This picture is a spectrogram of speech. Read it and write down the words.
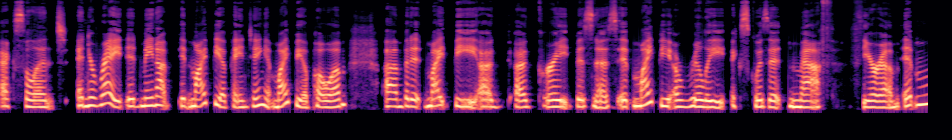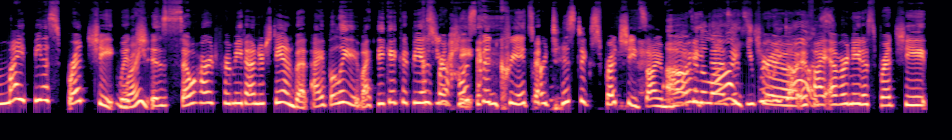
excellent. And you're right. It may not, it might be a painting. It might be a poem, um, but it might be a, a great business. It might be a really exquisite math theorem. It might be a spreadsheet, which right. is so hard for me to understand, but I believe, I think it could be a spreadsheet. Your husband creates artistic spreadsheets. I am not oh, going to lie. He true. really. If I ever need a spreadsheet,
